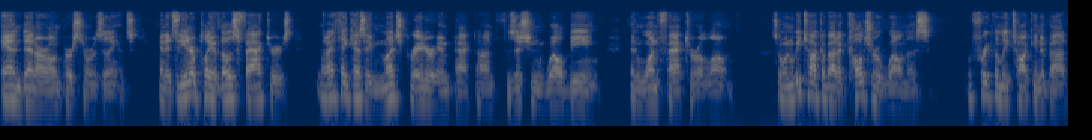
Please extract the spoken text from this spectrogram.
and then our own personal resilience. And it's the interplay of those factors that I think has a much greater impact on physician well being than one factor alone. So when we talk about a culture of wellness, we're frequently talking about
